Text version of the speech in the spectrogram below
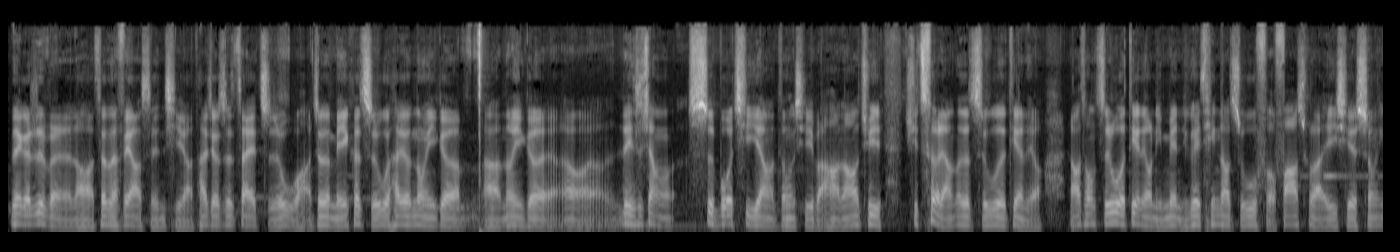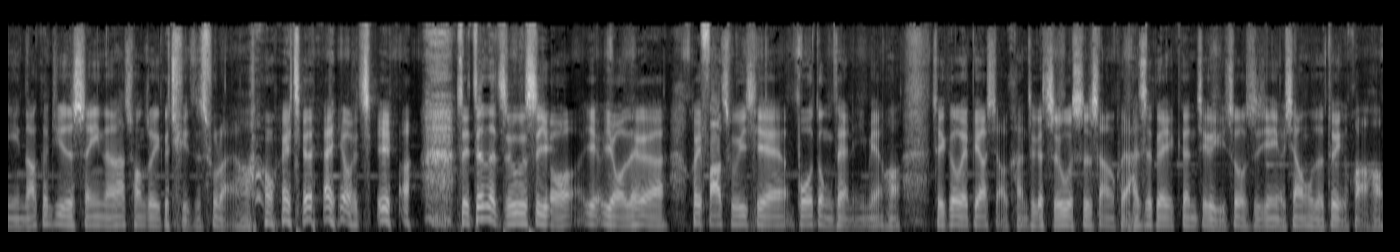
那个日本人哦真的非常神奇啊，他就是在植物啊，就是每一棵植物他就弄一个啊、呃、弄一个呃类似像示波器一样的东西吧哈，然后去去测量那个植物的电流，然后从植物的电流里面你可以听到植物所发出来的一些声音，然后根据这声音呢，他创作一个曲子出来啊，我也觉得很有趣。所以真的植物是有有有那个会发出一些波动在里面哈，所以各位不要小看这个植物，事实上会还是可以跟这个宇宙之间有相互的对话哈。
